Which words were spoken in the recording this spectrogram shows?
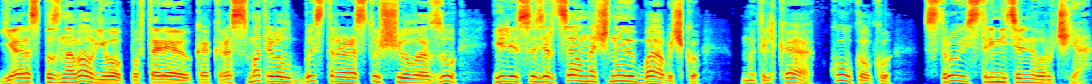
Я распознавал его, повторяю, как рассматривал быстро растущую лозу или созерцал ночную бабочку, мотылька, куколку, струи стремительного ручья.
